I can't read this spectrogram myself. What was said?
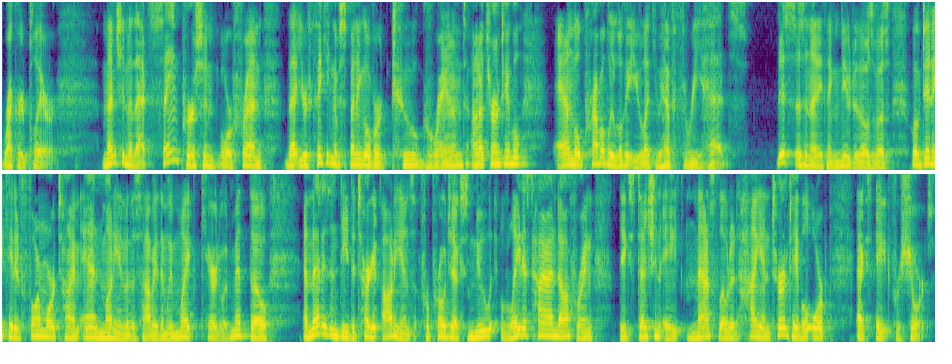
record player. Mention to that same person or friend that you're thinking of spending over two grand on a turntable, and they'll probably look at you like you have three heads. This isn't anything new to those of us who have dedicated far more time and money into this hobby than we might care to admit, though, and that is indeed the target audience for Pro-Ject's new latest high-end offering, the Extension 8 mass-loaded high-end turntable, or X8 for short.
